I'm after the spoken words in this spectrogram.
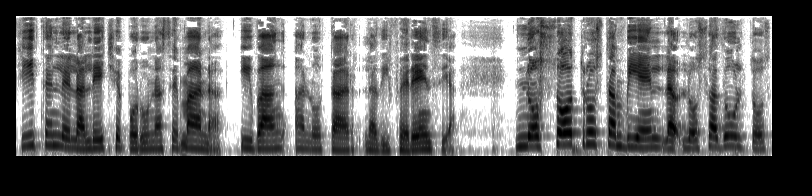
quítenle la leche por una semana y van a notar la diferencia. Nosotros también, los adultos,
